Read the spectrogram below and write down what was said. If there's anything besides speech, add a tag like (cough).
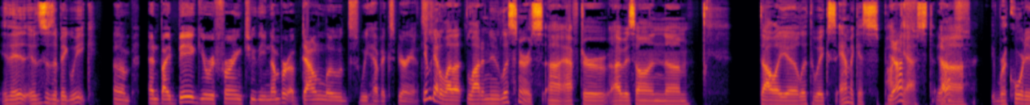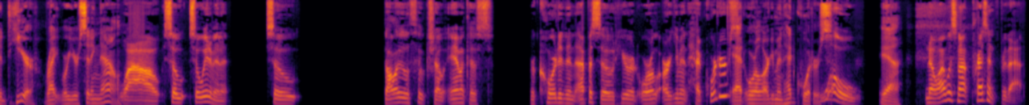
It is, this is a big week. Um, and by big, you're referring to the number of downloads we have experienced. Yeah, we got a lot of, lot of new listeners uh, after I was on um, Dahlia Lithwick's Amicus podcast, yes. Uh, recorded here, right where you're sitting now. Wow. So, so wait a minute. So, Dahlia Lithwick show Amicus recorded an episode here at Oral Argument headquarters. At Oral Argument headquarters. Whoa. Yeah. No, I was not present for that.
